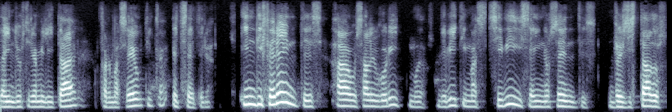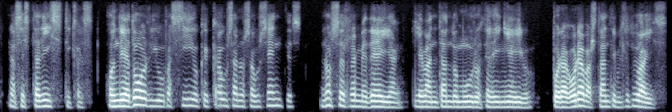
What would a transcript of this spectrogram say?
da industria militar, farmacéutica, etc. Indiferentes aos algoritmos de vítimas civis e inocentes registrados nas estadísticas, onde a dor e o vacío que causan os ausentes non se remedian levantando muros de diñeiro, por agora bastante virtuais,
